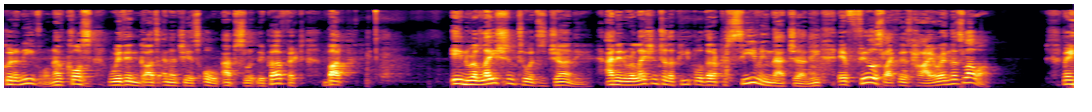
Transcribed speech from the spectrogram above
good and evil. Now, of course, within God's energy, it's all absolutely perfect, but in relation to its journey and in relation to the people that are perceiving that journey, it feels like there's higher and there's lower. And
